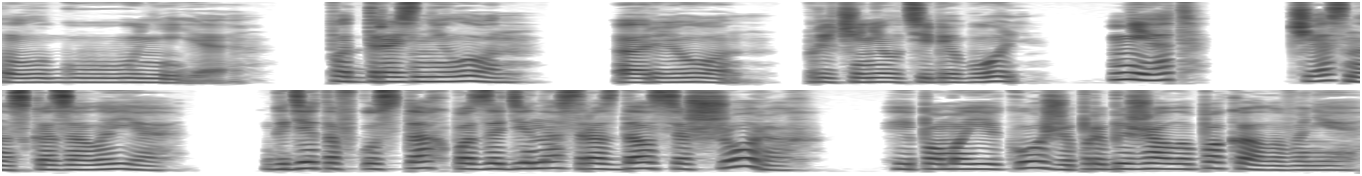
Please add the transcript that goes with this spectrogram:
«Лгунья», — поддразнил он. «Орион причинил тебе боль?» «Нет», — честно сказала я. Где-то в кустах позади нас раздался шорох, и по моей коже пробежало покалывание.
